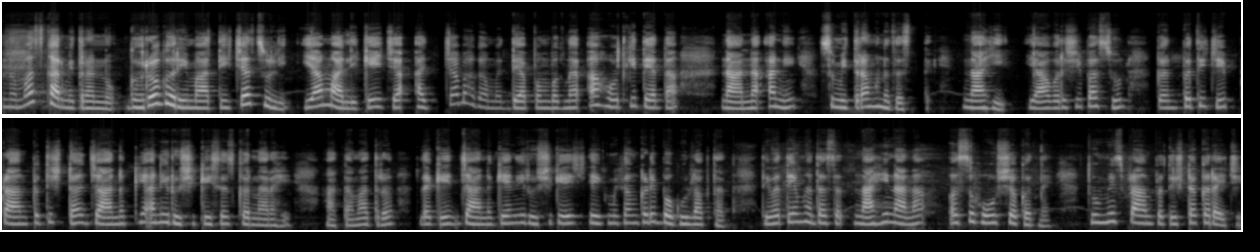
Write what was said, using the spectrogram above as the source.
नमस्कार मित्रांनो घरोघरी मातीच्या चुली या मालिकेच्या आजच्या भागामध्ये आपण बघणार आहोत की ते आता नाना आणि सुमित्रा म्हणत असते. नाही यावर्षीपासून गणपतीची प्राणप्रतिष्ठा जानकी आणि ऋषिकेशच करणार आहे. आता मात्र लगेच जानकी आणि ऋषिकेश एकमेकांकडे बघू लागतात. तेव्हा ते म्हणत असतात नाही नाना असं होऊ शकत नाही. तुम्हीच प्राणप्रतिष्ठा करायची.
